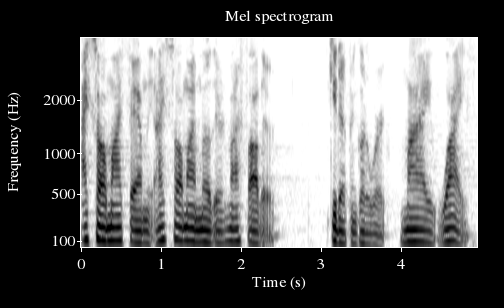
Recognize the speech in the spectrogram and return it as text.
I saw my family, I saw my mother and my father get up and go to work. My wife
